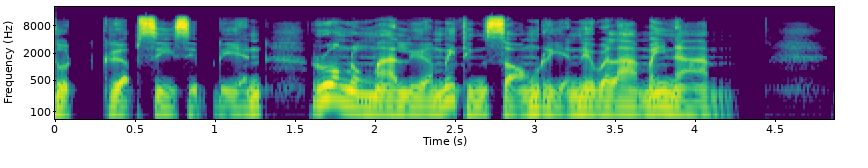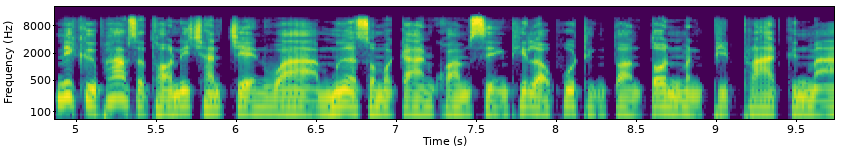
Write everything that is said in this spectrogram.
สุดเกือบ 40 เหรียญร่วงลงมาเหลือไม่ถึง 2 เหรียญในเวลาไม่นาน นี่คือภาพสะท้อนที่ชัดเจนว่าเมื่อสมการความเสี่ยงที่เราพูดถึงตอนต้นมันผิดพลาดขึ้นมา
